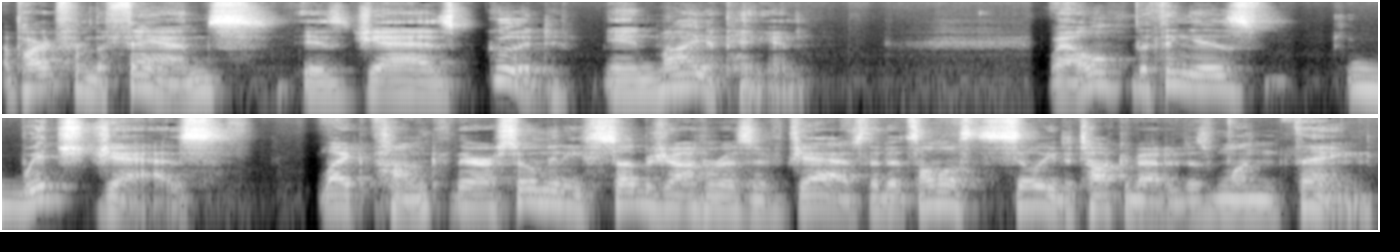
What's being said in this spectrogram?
Apart from the fans, is jazz good, in my opinion? Well, the thing is, which jazz? Like punk, there are so many subgenres of jazz that it's almost silly to talk about it as one thing.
